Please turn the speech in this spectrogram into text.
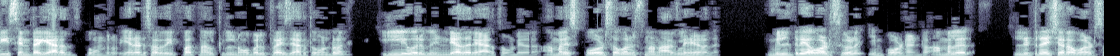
ರೀಸೆಂಟ್ ಆಗಿ ಯಾರು ತಗೊಂಡ್ರು? ಎರಡ್ ಸಾವಿರದ ಇಪ್ಪತ್ನಾಲ್ಕರಲ್ಲಿ ನೊಬೆಲ್ ಪ್ರೈಸ್ ಯಾರು ತಗೊಂಡ್ರು? ಇಲ್ಲಿವರೆಗೂ ಇಂಡಿಯಾದವ್ರು ಯಾರು ತಗೊಂಡಿದ್ದಾರೆ? ಆಮೇಲೆ ಸ್ಪೋರ್ಟ್ಸ್ ಅವಾರ್ಡ್ಸ್ ನಾನು ಆಗ್ಲೇ ಹೇಳಿದೆ. ಮಿಲಿಟರಿ ಅವಾರ್ಡ್ಸ್ಗಳು ಇಂಪಾರ್ಟೆಂಟ್. ಆಮೇಲೆ ಲಿಟರೇಚರ್ ಅವಾರ್ಡ್ಸ್,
